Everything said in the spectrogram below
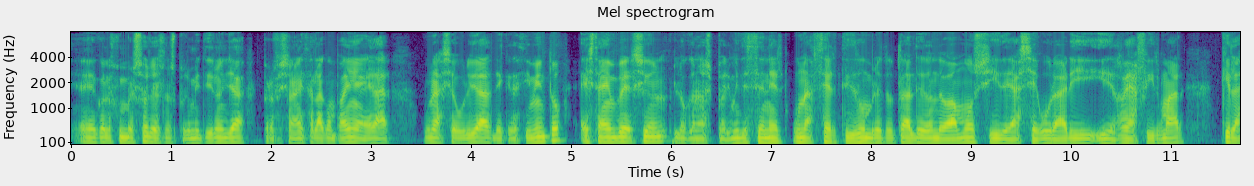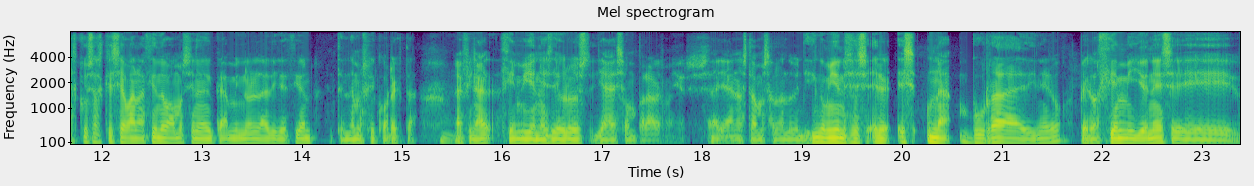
eh, con los inversores nos permitieron ya profesionalizar la compañía y dar una seguridad de crecimiento, esta inversión lo que nos permite es tener una certidumbre total de dónde vamos y de asegurar y reafirmar que las cosas que se van haciendo vamos en el camino, en la dirección, entendemos que correcta. Al final, 100 millones de euros ya son palabras mayores. O sea, ya no estamos hablando de 25 millones, es, es una burrada de dinero, pero 100 millones eh,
